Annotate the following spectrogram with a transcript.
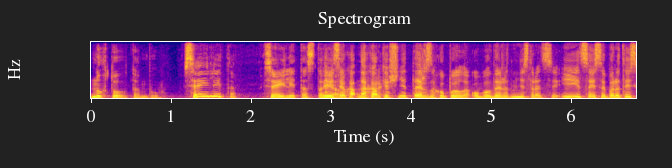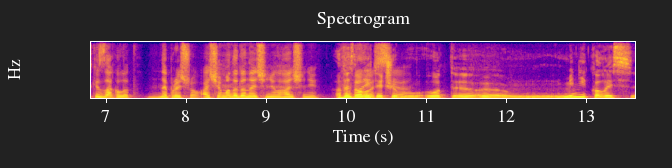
Ну, хто там був? Вся еліта. Вся еліта стояла. Дивіться, на Харківщині теж захопили облдержадміністрацію, і цей сепаратистський заколот не пройшов. А чому на Донеччині, Луганщині? А ви знаєте чому? От е, е, мені колись е,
